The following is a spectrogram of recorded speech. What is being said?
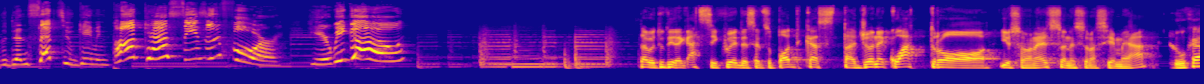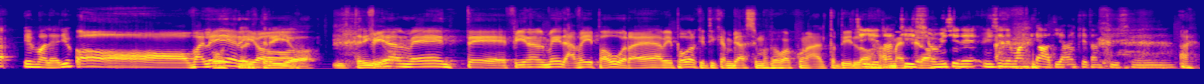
the Densetsu Gaming Podcast Season 4. Here we go! Salve a tutti ragazzi, qui è del Senso Podcast stagione 4. Io sono Nelson e sono assieme a Luca e Valerio. Oh, Valerio! Il trio, il trio. Finalmente, finalmente. Avevi paura, eh? Avevi paura che ti cambiassimo per qualcun altro, dillo. Sì, tantissimo, mi siete, mi siete, mancati anche tantissimo. Eh,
